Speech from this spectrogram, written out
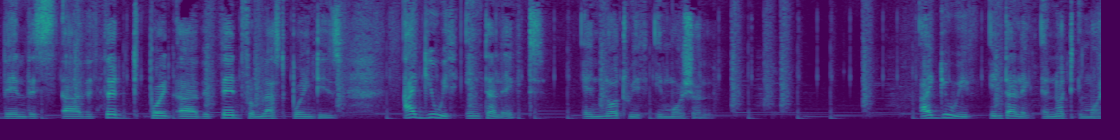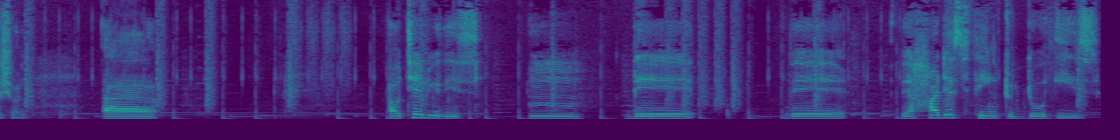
Then this, uh, the third point, uh, the third from last point is argue with intellect and not with emotion. Argue with intellect and not emotion. Uh, I'll tell you this. Mm, the the the hardest thing to do is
